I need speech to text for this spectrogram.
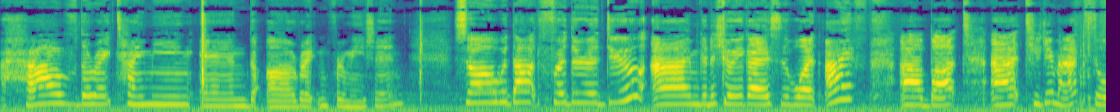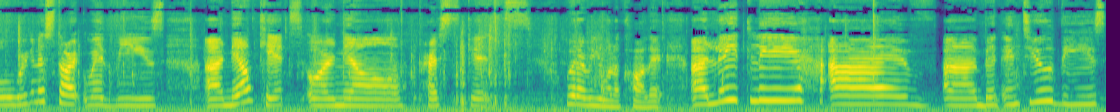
have the right timing and uh, right information so without further ado i'm gonna show you guys what i've uh, bought at tj maxx. So we're gonna start with these uh, nail kits or nail press kits whatever you want to call it. Uh, lately i've uh, been into these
